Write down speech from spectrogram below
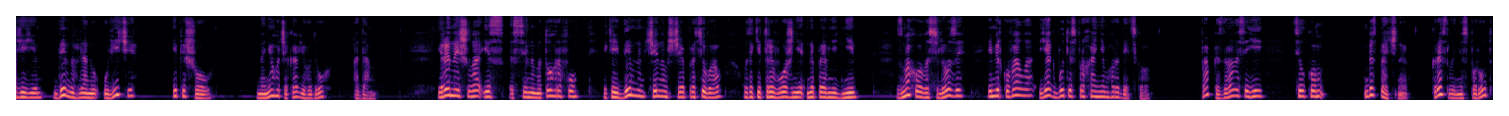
її, дивно глянув у вічі і пішов. На нього чекав його друг Адам. Ірена йшла із синематографу, який дивним чином ще працював у такі тривожні, непевні дні, змахувала сльози і міркувала, як бути з проханням Городецького. Папка здавалася їй цілком безпечною, креслення споруд,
